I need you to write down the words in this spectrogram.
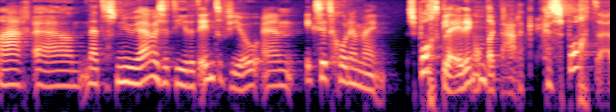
Maar eh, net als nu, hè, we zitten hier het interview. En ik zit gewoon in mijn sportkleding, omdat ik dadelijk ga sporten.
